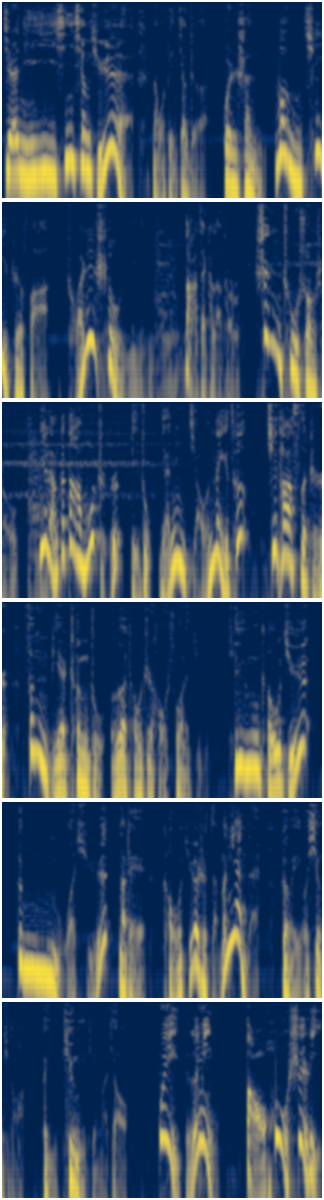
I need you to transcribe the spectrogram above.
既然你一心向学，那我便将这关山望气之法传授于你。那再看老头伸出双手，一两个大拇指抵住眼角内侧。其他四指分别撑住额头之后，说了句：“听口诀，跟我学。”那这口诀是怎么念的？各位有兴趣的话，可以听一听啊。叫“为革命，保护视力，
